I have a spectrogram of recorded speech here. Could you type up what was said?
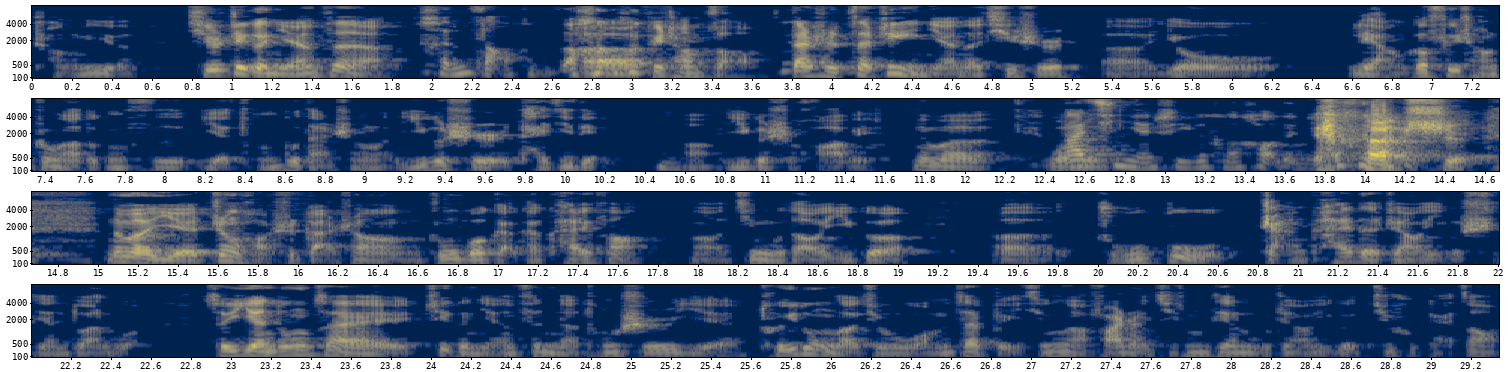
成立的，其实这个年份啊，很早很早，呃，非常早。但是在这一年呢，其实呃有两个非常重要的公司也同步诞生了，一个是台积电。啊，一个是华为。那么，八七年是一个很好的年，是。那么也正好是赶上中国改革开放啊，进入到一个呃逐步展开的这样一个时间段落。所以，燕东在这个年份呢，同时也推动了就是我们在北京啊发展集成电路这样一个技术改造，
